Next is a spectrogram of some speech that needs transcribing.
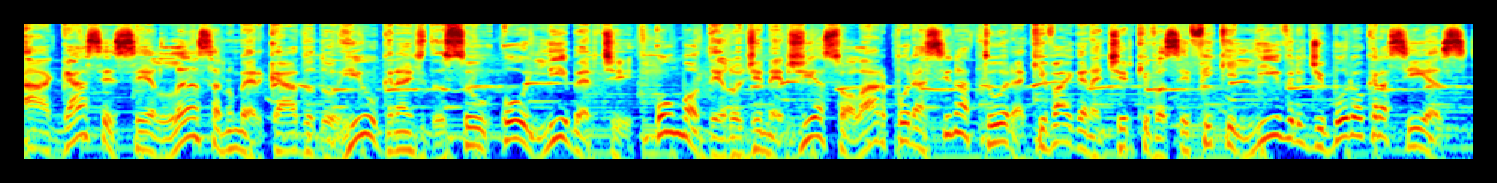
A HCC lança no mercado do Rio Grande do Sul o Liberty, um modelo de energia solar por assinatura que vai garantir que você fique livre de burocracias.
